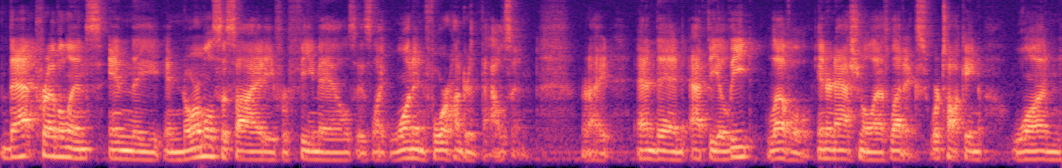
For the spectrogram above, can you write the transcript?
That prevalence in the in normal society for females is like one in 400,000 right? And then at the elite level, international athletics, we're talking one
